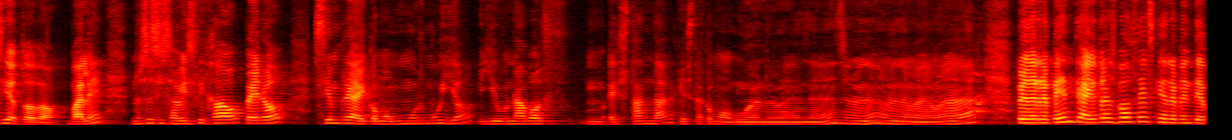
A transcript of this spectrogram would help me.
Han sido todo, ¿vale? No sé si os habéis fijado, pero siempre hay como un murmullo y una voz mm, estándar que está como... Pero de repente hay otras voces que de repente...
